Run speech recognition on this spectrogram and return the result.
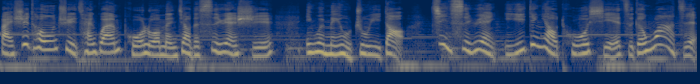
百事通去参观婆罗门教的寺院时，因为没有注意到进寺院一定要脱鞋子跟袜子，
